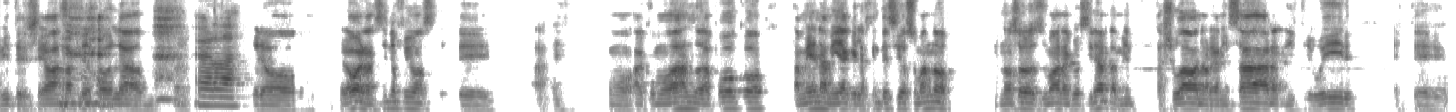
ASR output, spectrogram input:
¿viste? llegaba rápido a todos lados. es verdad. Pero, pero bueno, así nos fuimos este, eh, como acomodando de a poco. También a medida que la gente se iba sumando, no solo se sumaban a cocinar, también te ayudaban a organizar, a distribuir. Este,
